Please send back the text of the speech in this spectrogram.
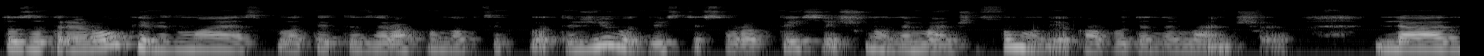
то за три роки він має сплатити за рахунок цих платежів 240 тисяч, ну не менше суму, яка буде не меншою. Для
